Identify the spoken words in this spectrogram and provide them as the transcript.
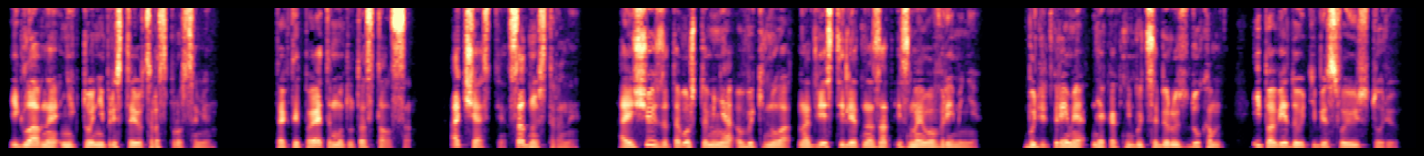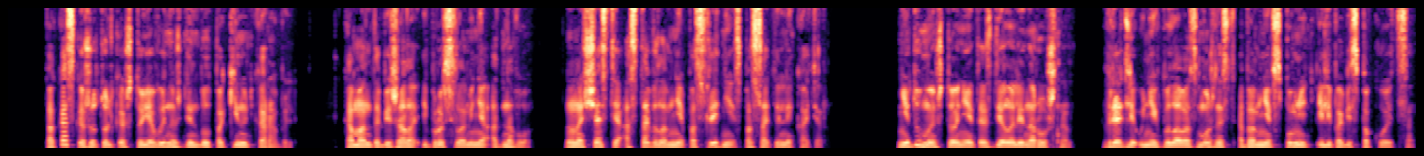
И главное, никто не пристает с расспросами. Так ты поэтому тут остался? Отчасти, с одной стороны. А еще из-за того, что меня выкинуло на 200 лет назад из моего времени. Будет время, я как-нибудь соберусь с духом и поведаю тебе свою историю. Пока скажу только, что я вынужден был покинуть корабль. Команда бежала и бросила меня одного, но на счастье оставила мне последний спасательный катер. Не думаю, что они это сделали нарочно. Вряд ли у них была возможность обо мне вспомнить или побеспокоиться.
